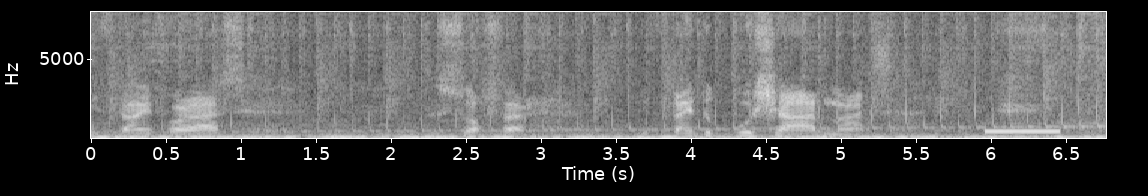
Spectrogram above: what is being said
it's time for us to suffer. It's time to push hard, Max.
